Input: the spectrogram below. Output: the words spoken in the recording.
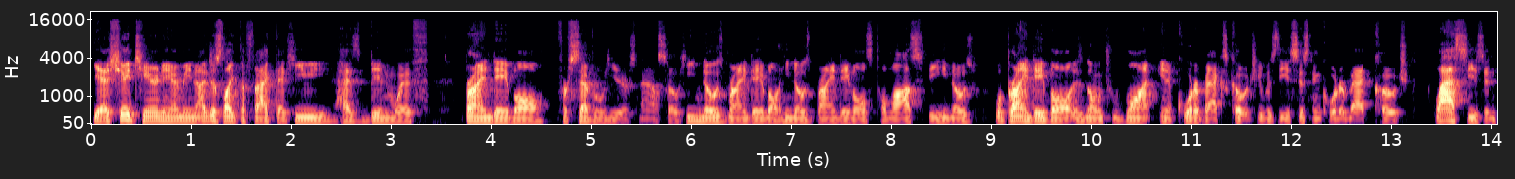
Yeah, Shea Tierney. I mean, I just like the fact that he has been with Brian Daboll for several years now. So he knows Brian Daboll. He knows Brian Daboll's philosophy. He knows what Brian Daboll is going to want in a quarterback's coach. He was the assistant quarterback coach last season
